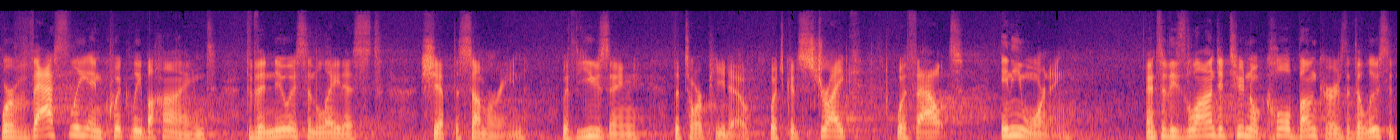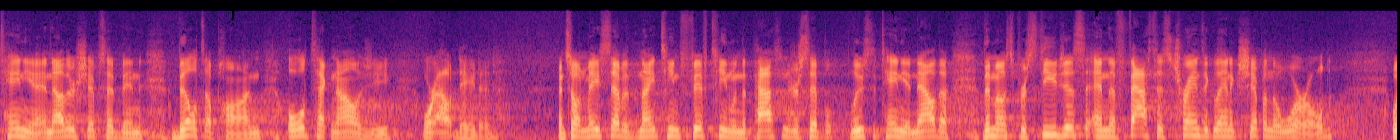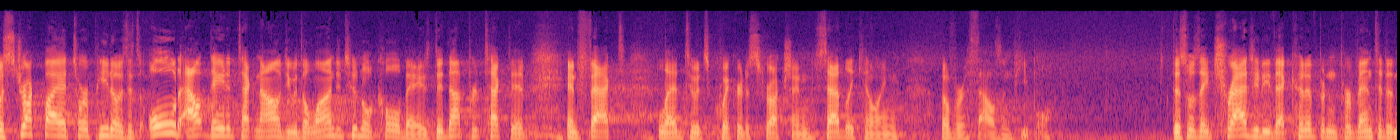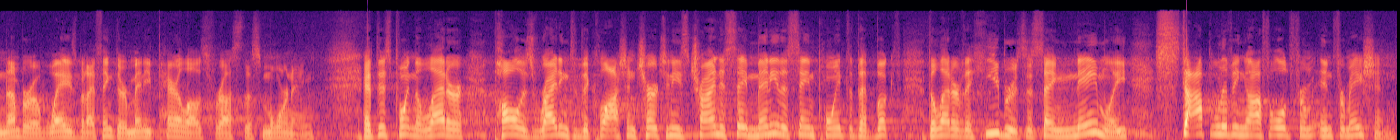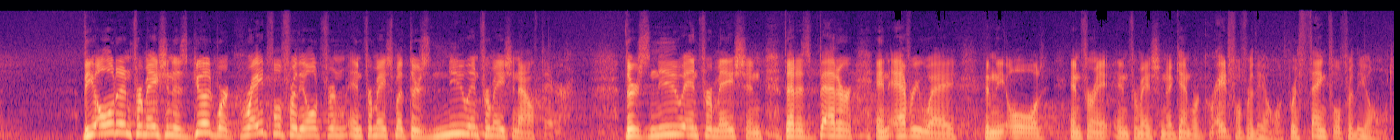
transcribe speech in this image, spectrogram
were vastly and quickly behind to the newest and latest ship, the submarine, with using the torpedo, which could strike without any warning. And so these longitudinal coal bunkers that the Lusitania and other ships had been built upon, old technology, were outdated. And so on May 7th, 1915, when the passenger ship Lusitania, now the, the most prestigious and the fastest transatlantic ship in the world, was struck by a torpedo. Its old, outdated technology with the longitudinal coal bays did not protect it, in fact, led to its quicker destruction, sadly killing over a thousand people. This was a tragedy that could have been prevented in a number of ways, but I think there are many parallels for us this morning. At this point in the letter, Paul is writing to the Colossian church, and he's trying to say many of the same points that the book, the letter of the Hebrews, is saying, namely, stop living off old information. The old information is good. We're grateful for the old information, but there's new information out there. There's new information that is better in every way than the old informa- information. Again, we're grateful for the old, we're thankful for the old.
